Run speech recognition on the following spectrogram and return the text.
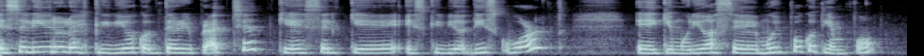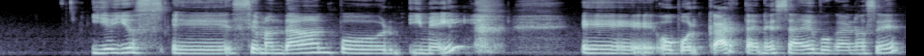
Ese libro lo escribió con Terry Pratchett, que es el que escribió Discworld, eh, que murió hace muy poco tiempo. Y ellos eh, se mandaban por email eh, o por carta en esa época, no sé.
